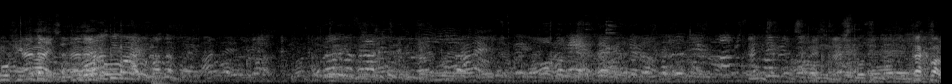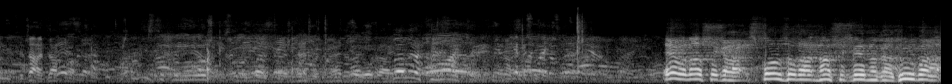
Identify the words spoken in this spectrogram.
Mohikanac. Zahvalite, da, zahvalite. Kronološki Evo našega sponzora, našeg vernoga druga,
